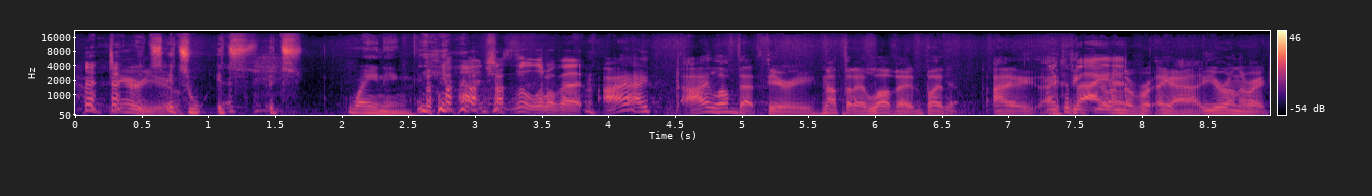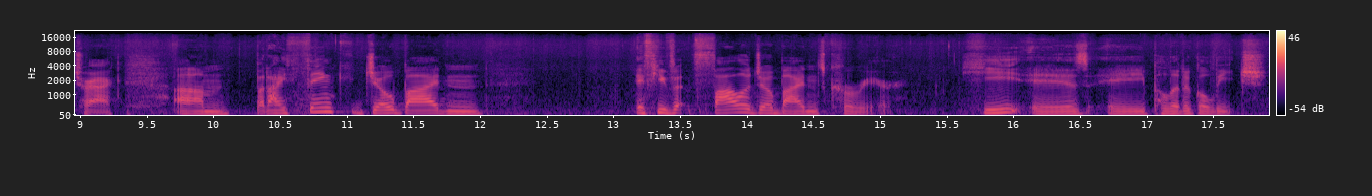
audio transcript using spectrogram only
How dare you? It's, it's, it's, it's waning. yeah, just a little bit. I, I, I love that theory. Not that I love it, but yeah. I, I think you're on the yeah you're on the right track. Um, but I think Joe Biden, if you've followed Joe Biden's career, he is a political leech.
